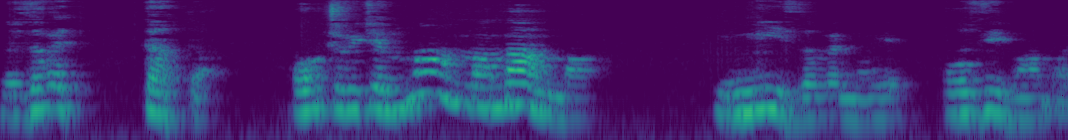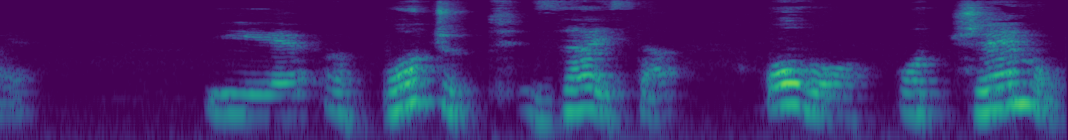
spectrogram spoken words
ne zove tata. On će viće mama, mama. I mi zovemo je, pozivamo je. I e, počut zaista ovo o čemu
